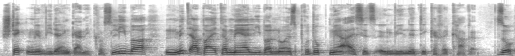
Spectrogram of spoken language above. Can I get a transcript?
stecken wir wieder in Garnikos. Lieber ein Mitarbeiter mehr, lieber ein neues Produkt mehr, als jetzt irgendwie eine dickere Karre. So,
